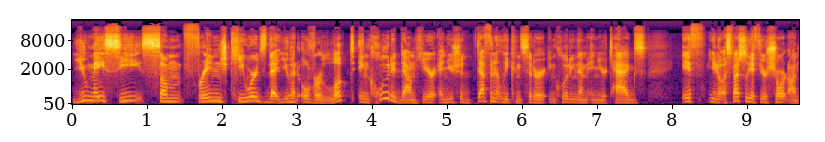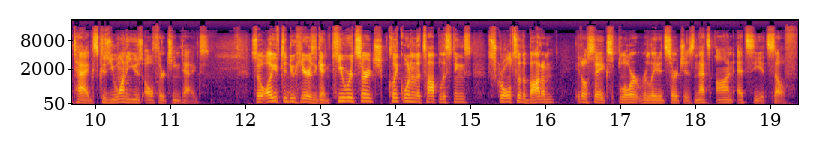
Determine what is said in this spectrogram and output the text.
you may see some fringe keywords that you had overlooked included down here, and you should definitely consider including them in your tags if, you know, especially if you're short on tags, because you want to use all 13 tags. So all you have to do here is again, keyword search, click one of the top listings, scroll to the bottom, it'll say explore related searches, and that's on Etsy itself.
